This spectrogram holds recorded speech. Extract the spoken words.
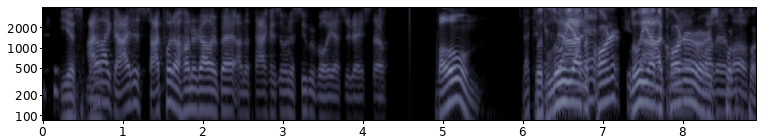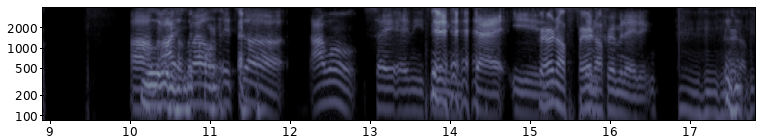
yes. I like. I just I put a hundred dollar bet on the Packers to win a Super Bowl yesterday. So Boom. That's a with good- Louis on the corner, the Louis on the odds corner while- or while they're sports low. book. Um, I, well, corner. it's uh, I won't say anything that is fair enough, fair enough. incriminating. Fair enough.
